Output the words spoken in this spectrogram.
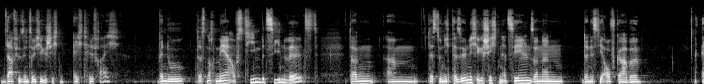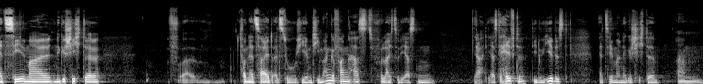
Dafür sind solche Geschichten echt hilfreich. Wenn du das noch mehr aufs Team beziehen willst, dann ähm, lässt du nicht persönliche Geschichten erzählen, sondern dann ist die Aufgabe, erzähl mal eine Geschichte von der Zeit, als du hier im Team angefangen hast, vielleicht so die ersten, ja, die erste Hälfte, die du hier bist. Erzähl mal eine Geschichte, ähm,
